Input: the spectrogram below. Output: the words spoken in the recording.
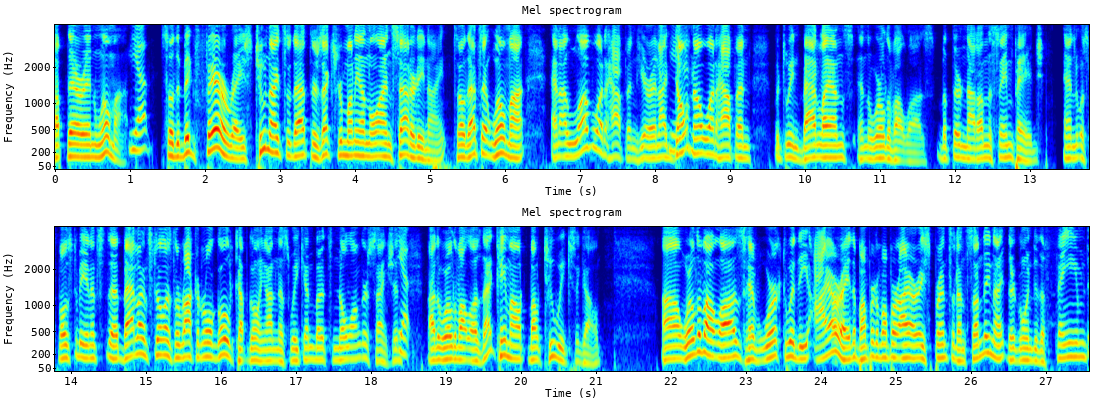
Up there in Wilmot. Yep. So the big fair race, two nights of that. There's extra money on the line Saturday night. So that's at Wilmot. And I love what happened here. And I Yeah. don't know what happened between Badlands and the World of Outlaws, but they're not on the same page. And it was supposed to be, and it's the Badlands still has the Rock and Roll Gold Cup going on this weekend, but it's no longer sanctioned Yep. by the World of Outlaws. That came out about two weeks ago. Uh, World of Outlaws have worked with the IRA, the bumper to bumper IRA sprints, and on Sunday night they're going to the famed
